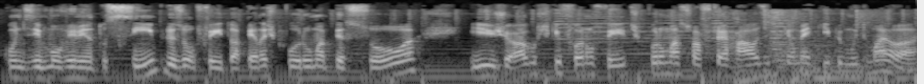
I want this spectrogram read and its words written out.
com desenvolvimento simples ou feito apenas por uma pessoa e jogos que foram feitos por uma software house que tem uma equipe muito maior.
